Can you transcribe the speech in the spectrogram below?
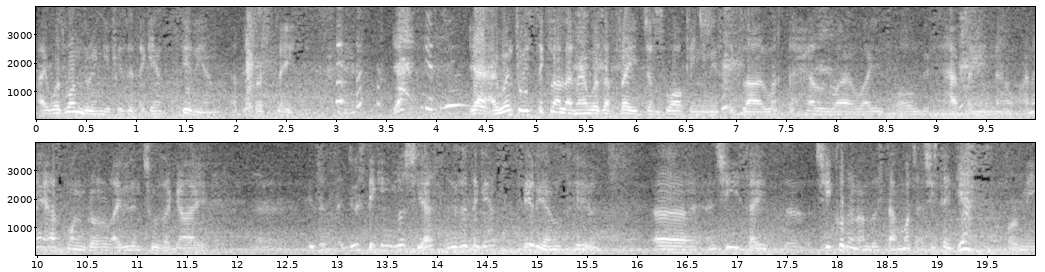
I was wondering if is it against Syrian at the first place. yeah, yeah. I went to Istiklal and I was afraid just walking in Istiklal. What the hell? Why, why is all this happening now? And I asked one girl. I didn't choose a guy. Uh, is it? Do you speak English? Yes. Is it against Syrians here? Uh, and she said uh, she couldn't understand much, and she said yes for me.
